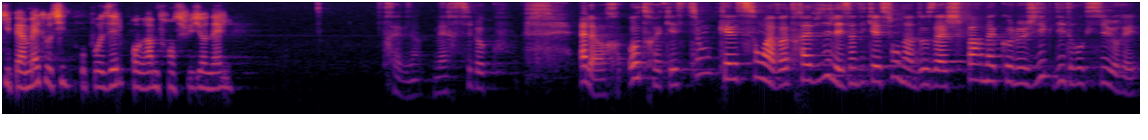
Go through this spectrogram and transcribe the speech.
qui permettent aussi de proposer le programme transfusionnel. Très bien, merci beaucoup. Alors, autre question, quelles sont à votre avis les indications d'un dosage pharmacologique d'hydroxyurée?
